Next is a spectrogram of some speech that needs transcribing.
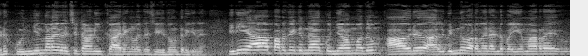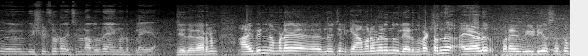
ഇവിടെ കുഞ്ഞുങ്ങളെ വെച്ചിട്ടാണ് ഈ കാര്യങ്ങളൊക്കെ ചെയ്തുകൊണ്ടിരിക്കുന്നത്. ഇനി ആ പറഞ്ഞേക്കുന്ന കുഞ്ഞഹമ്മദും ആ ഒരു ആൽബിൻ എന്ന് പറഞ്ഞ രണ്ട് പയ്യന്മാരുടെ വിഷ്വൽസോടെ വെച്ചിട്ടുണ്ട്. അതോടെ ഞങ്ങൾ പ്ലേ ചെയ്യാം. ചെയ്തു. കാരണം ആൽബിൻ നമ്മുടെ എന്ന് വെച്ചാൽ ക്യാമറമാൻ ഒന്നും ഇല്ലായിരുന്നു. പെട്ടെന്ന് അയാൾ കുറേ വീഡിയോസ് ഒക്കെ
